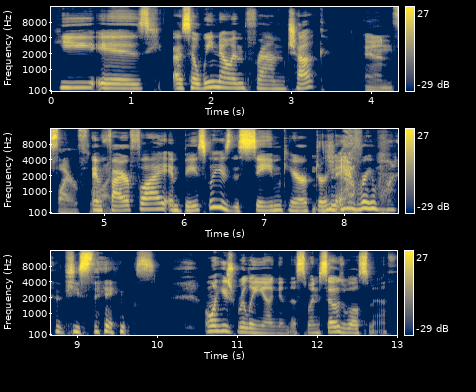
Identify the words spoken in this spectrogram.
he is uh, so we know him from chuck And Firefly. and firefly and basically he's the same character in every one of these things only he's really young in this one so is will smith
